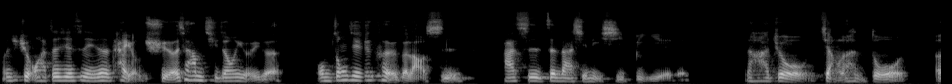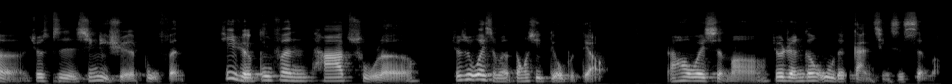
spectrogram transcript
我就觉得哇，这些事情真的太有趣了。而且他们其中有一个，我们中间课有一个老师，他是正大心理系毕业的，那他就讲了很多呃，就是心理学的部分。心理学的部分，他除了就是为什么东西丢不掉。然后为什么就人跟物的感情是什么？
